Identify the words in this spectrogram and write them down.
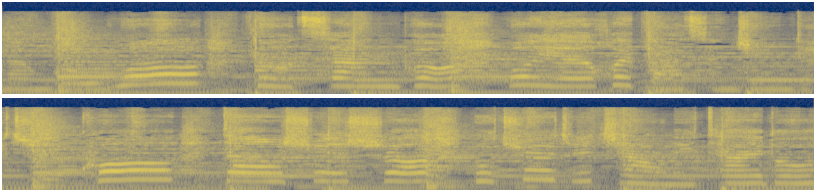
难过，我不参破，我也会把曾经的结果当施舍。不去计较你太多，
